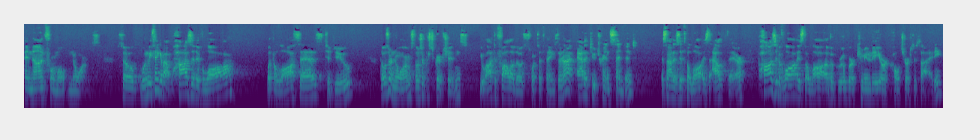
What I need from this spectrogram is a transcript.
and non formal norms. So when we think about positive law, what the law says to do, those are norms, those are prescriptions. You ought to follow those sorts of things. They're not attitude transcendent. It's not as if the law is out there. Positive law is the law of a group or community or culture or society.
